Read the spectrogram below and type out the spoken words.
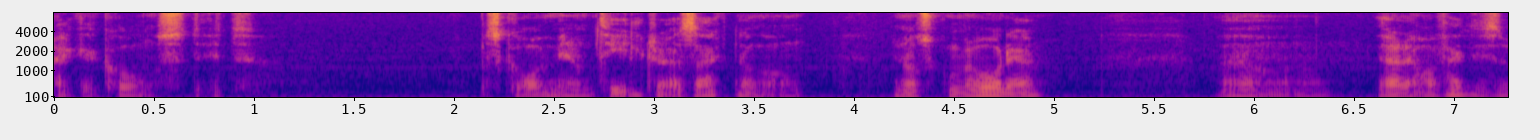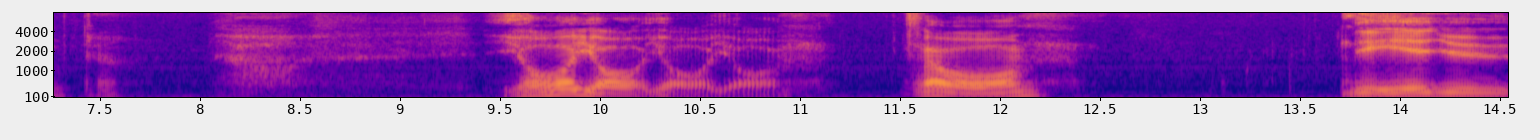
Verkar konstigt. Vad ska vi med dem till, tror jag sagt någon gång. Är det någon som kommer ihåg det? Ja, ja det har faktiskt gjort det. Ja, ja, ja, ja. Ja, det är ju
